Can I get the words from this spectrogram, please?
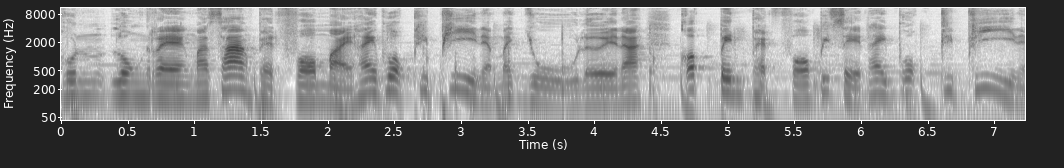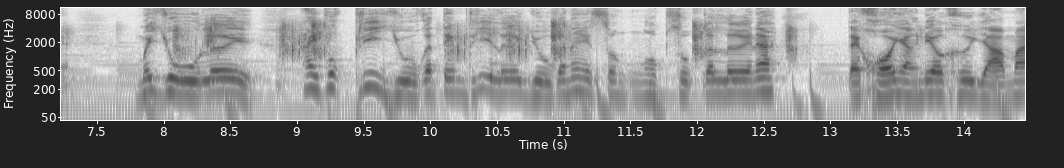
ทุนลงแรงมาสร้างแพลตฟอร์มใหม่ให้พวกพี่ๆเนี่ยมาอยู่เลยนะ ก็เป็นแพลตฟอร์มพิเศษให้พวกพี่ๆเนี่ยมาอยู่เลย ให้พวกพี่อยู่กันเต็มที่เลยอยู่กันให้สงบสุขกันเลยนะ แต่ขออย่างเดียวคืออย่ามา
